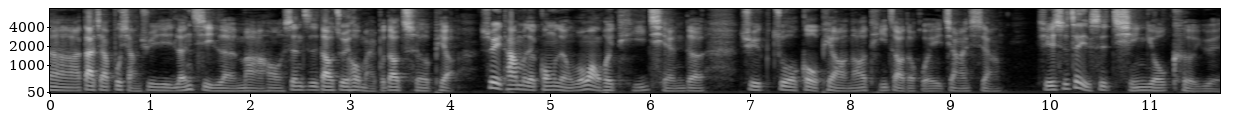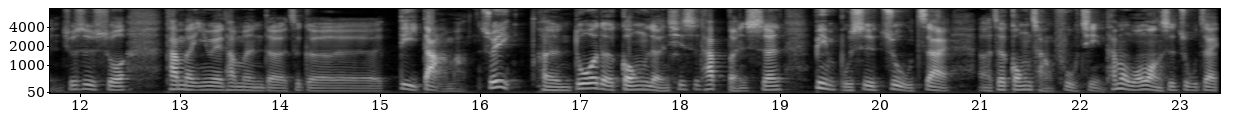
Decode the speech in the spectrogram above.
那大家不想去人挤人嘛，吼，甚至到最后买不到车票，所以他们的工人往往会提前的去做购票，然后提早的回家乡。其实这也是情有可原，就是说他们因为他们的这个地大嘛，所以。很多的工人其实他本身并不是住在呃这工厂附近，他们往往是住在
